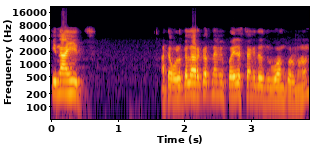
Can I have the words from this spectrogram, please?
की नाहीच? आता ओळखायला हरकत नाही मी पहिलेच सांगितलं ध्रुवांकर म्हणून.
